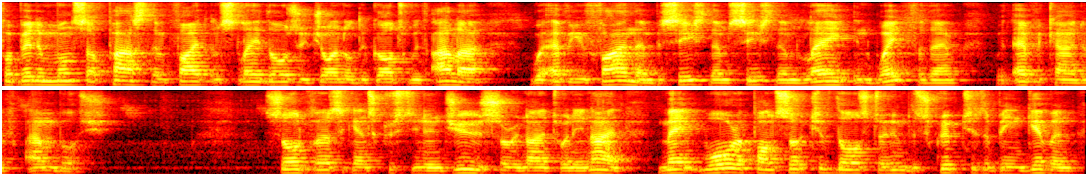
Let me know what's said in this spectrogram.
forbidden months are past, then fight and slay those who join other gods with Allah. Wherever you find them, besiege them, seize them, lay in wait for them with every kind of ambush. Sword verse against Christian and Jews, Surah 929. Make war upon such of those to whom the scriptures have been given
